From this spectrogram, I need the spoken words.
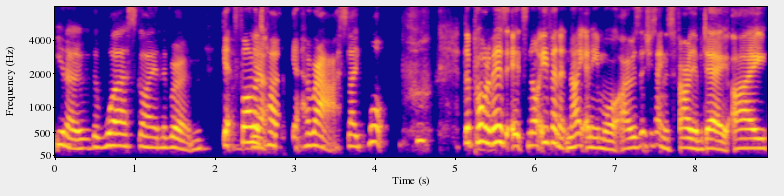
you know the worst guy in the room get followed Yeah. home get harassed like what the problem is it's not even at night anymore. I was literally saying this to Farah the other day. I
